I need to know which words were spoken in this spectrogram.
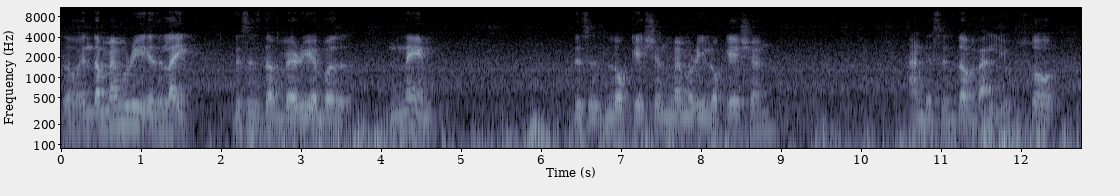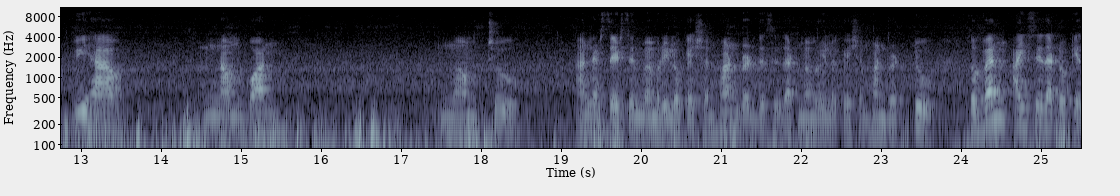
so in the memory is like this is the variable name. This is location memory location and this is the value. So we have num1 num2 and let's say it's in memory location 100 this is at memory location 102 so when I say that okay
